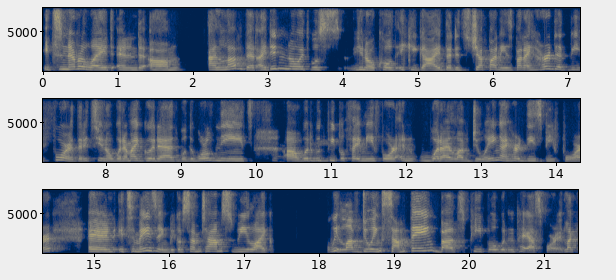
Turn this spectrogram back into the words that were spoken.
it's never late and um I love that. I didn't know it was, you know, called ikigai, that it's Japanese, but I heard that before that it's, you know, what am I good at, what the world needs, uh, what would people pay me for, and what I love doing. I heard these before. And it's amazing because sometimes we like we love doing something, but people wouldn't pay us for it. Like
